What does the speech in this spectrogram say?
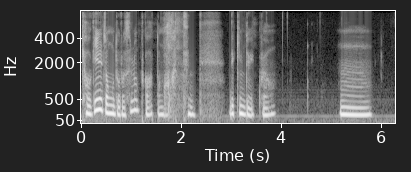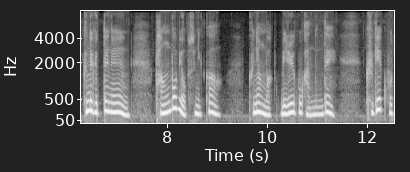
격일 정도로 슬럼프가 왔던 것 같은 느낌도 있고요. 음, 근데 그때는 방법이 없으니까 그냥 막 밀고 갔는데 그게 곧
